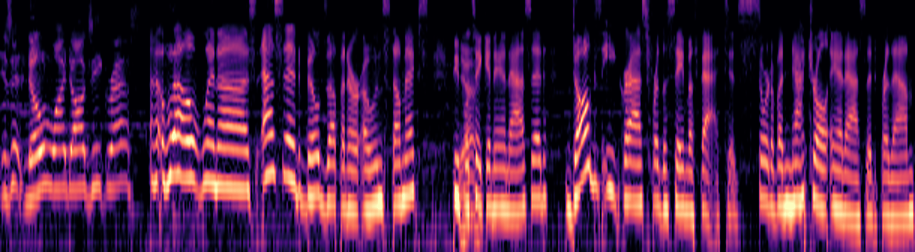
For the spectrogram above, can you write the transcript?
is it known why dogs eat grass? Uh, well, when uh, acid builds up in our own stomachs, people Yeah. take an antacid. Dogs eat grass for the same effect. It's sort of a natural antacid for them.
